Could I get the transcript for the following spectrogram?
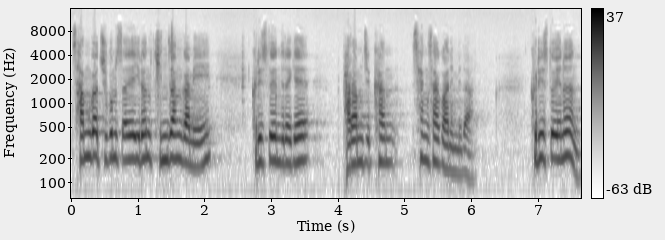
삶과 죽음 사이에 이런 긴장감이 그리스도인들에게 바람직한 생사관입니다. 그리스도인은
